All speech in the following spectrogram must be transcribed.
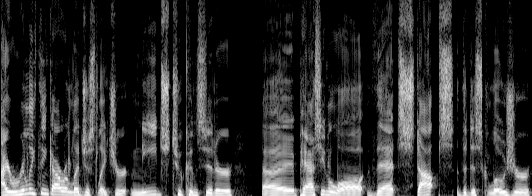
I really think our legislature needs to consider uh, passing a law that stops the disclosure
